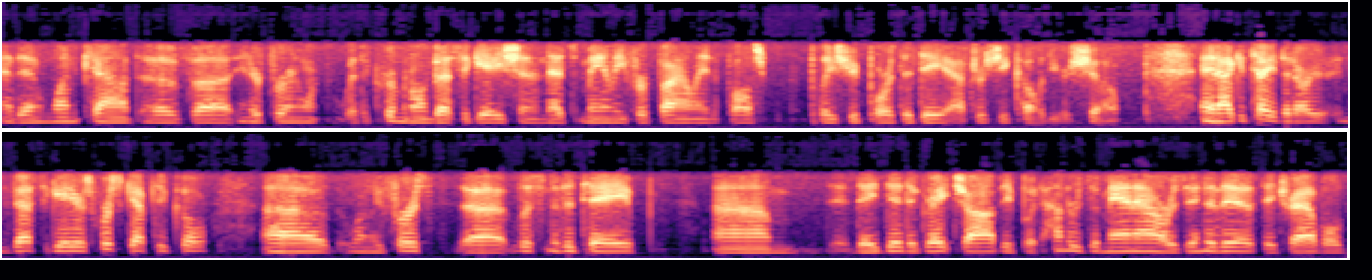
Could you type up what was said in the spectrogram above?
and then one count of uh, interfering with a criminal investigation, and that's mainly for filing a false police report the day after she called your show. And I can tell you that our investigators were skeptical uh, when we first uh, listened to the tape. Um, they did a great job. They put hundreds of man hours into this. They traveled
